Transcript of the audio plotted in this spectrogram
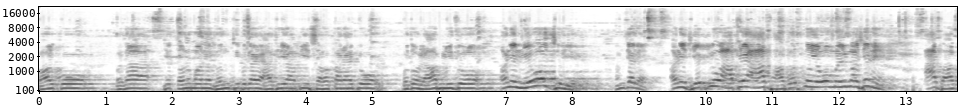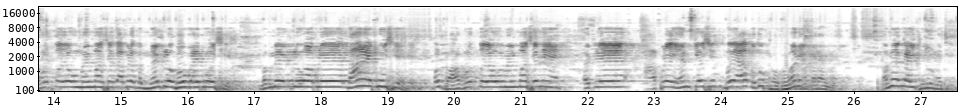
બાળકો, બધા જે તનમાં ધનથી બધાએ હાજરી આપી, સહકાર આપ્યો, બધો લાભ લીધો અને લેવો જ જોઈએ. સમજ્યા અને જેટલું આપણે આ ભાગવતનો એવો મહિમા છે ને, આ ભાગવતનો એવો મહિમા છે કે આપણે ગમે એટલો ભોગ આપ્યો છે, ગમે એટલું આપણે દાન આપ્યું છે, પણ ભાગવતનો એવો મહિમા છે ને, એટલે આપણે એમ કહીશું કે ભાઈ, આ બધું ભગવાને કરાવ્યું છે. અમે કંઈ કર્યું નથી.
